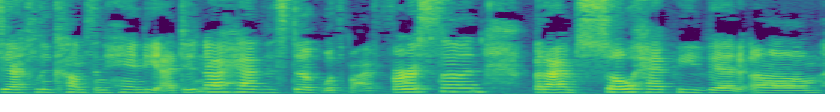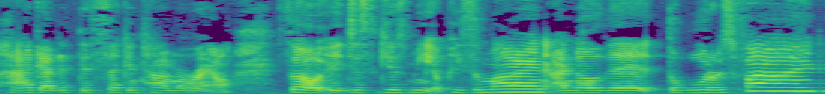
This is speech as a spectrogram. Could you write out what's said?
definitely comes in handy. I did not have this duck with my first son but i'm so happy that um i got it this second time around. So it just gives me a peace of mind. I know that the water's fine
